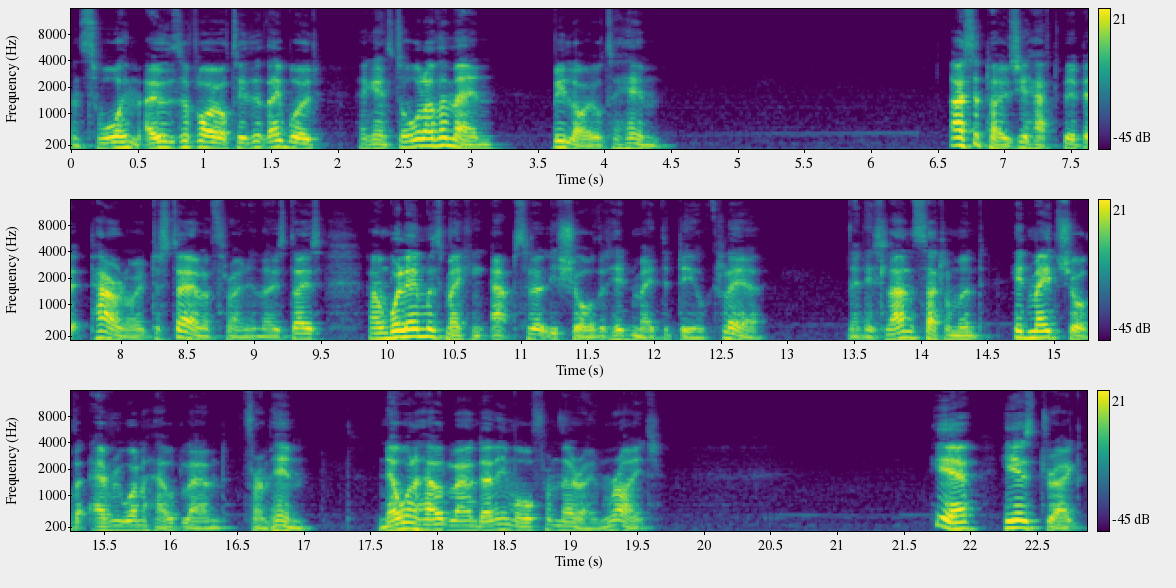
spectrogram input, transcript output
and swore him oaths of loyalty that they would, against all other men, be loyal to him. I suppose you have to be a bit paranoid to stay on a throne in those days, and William was making absolutely sure that he'd made the deal clear. In his land settlement, he'd made sure that everyone held land from him. No one held land any more from their own right. Here, he has dragged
